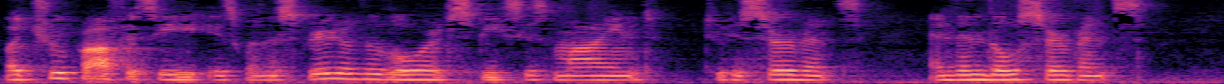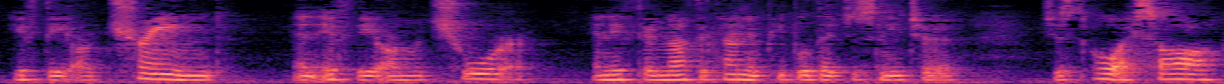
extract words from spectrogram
But true prophecy is when the Spirit of the Lord speaks his mind to his servants, and then those servants, if they are trained and if they are mature, and if they're not the kind of people that just need to just, oh, I saw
